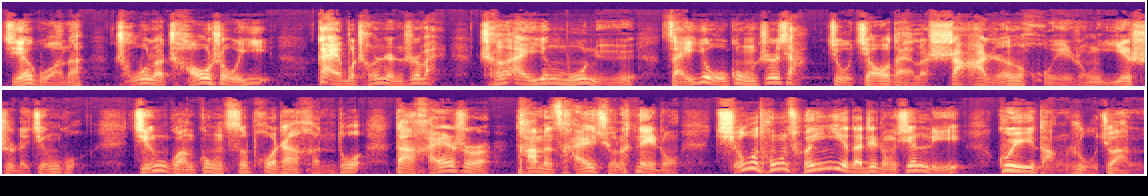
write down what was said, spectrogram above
结果呢，除了曹寿一概不承认之外。陈爱英母女在诱供之下，就交代了杀人毁容一事的经过。尽管供词破绽很多，但还是他们采取了那种求同存异的这种心理，归档入卷了。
